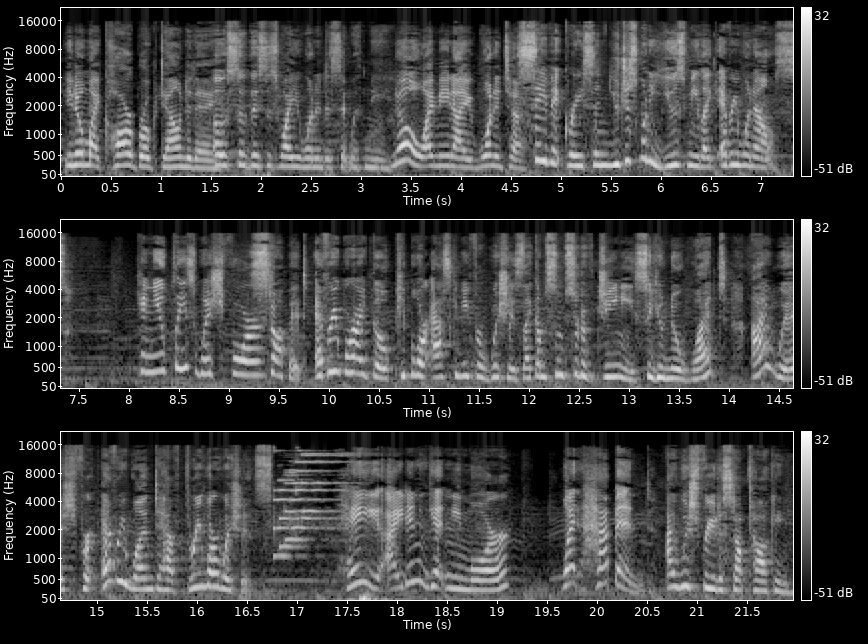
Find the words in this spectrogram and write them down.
You know, my car broke down today. Oh, so this is why you wanted to sit with me. no, I mean, I wanted to. Save it, Grayson. You just want to use me like everyone else. Can you please wish for. Stop it. Everywhere I go, people are asking me for wishes like I'm some sort of genie. So you know what? I wish for everyone to have three more wishes. Hey, I didn't get any more. What happened? I wish for you to stop talking.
